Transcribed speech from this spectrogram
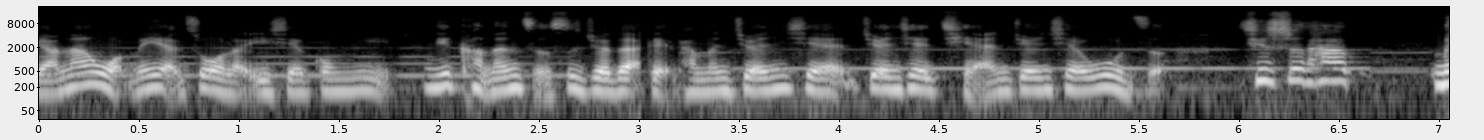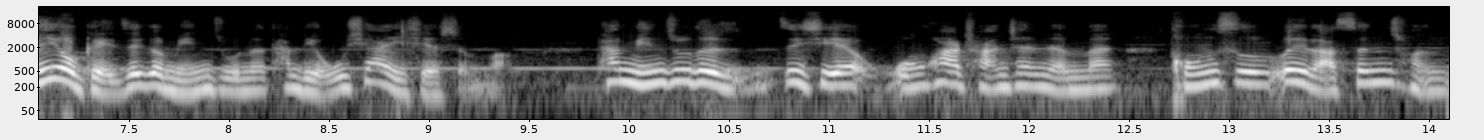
原来我们也做了一些公益，你可能只是觉得给他们捐些捐些钱、捐些物质，其实他没有给这个民族呢，他留下一些什么？他民族的这些文化传承人们，同时为了生存，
